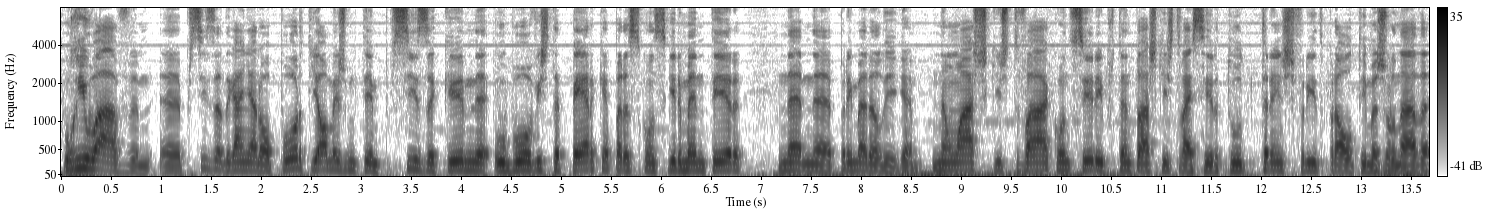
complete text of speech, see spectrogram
O Rio Ave eh, precisa de ganhar ao Porto e ao mesmo tempo precisa que eh, o Boa Vista perca para se conseguir manter na, na Primeira Liga. Não acho que isto vá acontecer e, portanto, acho que isto vai ser tudo transferido para a última jornada.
